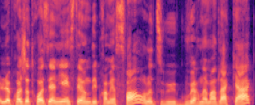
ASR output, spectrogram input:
le projet troisième lien, c'était une des premières forts du gouvernement de la CAQ.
